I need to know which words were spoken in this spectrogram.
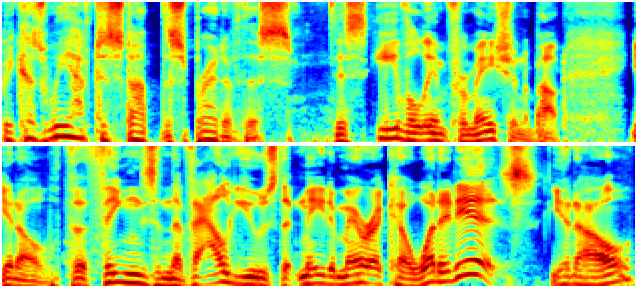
Because we have to stop the spread of this this evil information about, you know, the things and the values that made America what it is, you know?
